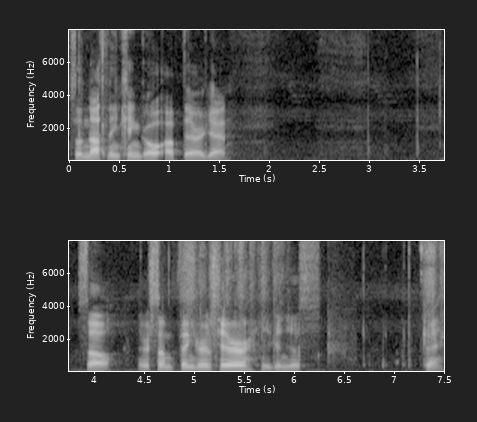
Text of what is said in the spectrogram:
so nothing can go up there again. So there's some fingers here. You can just, okay.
